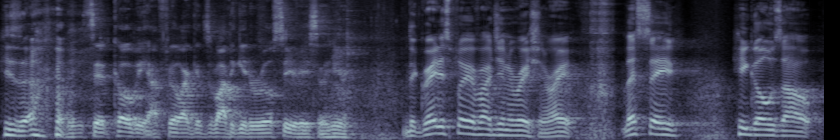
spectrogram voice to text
He's uh, He said Kobe. I feel like it's about to get real serious in here. the greatest player of our generation, right? Let's say he goes out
